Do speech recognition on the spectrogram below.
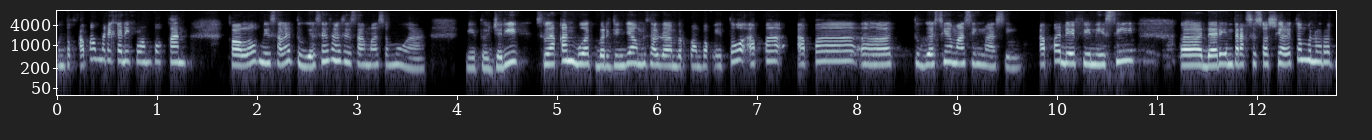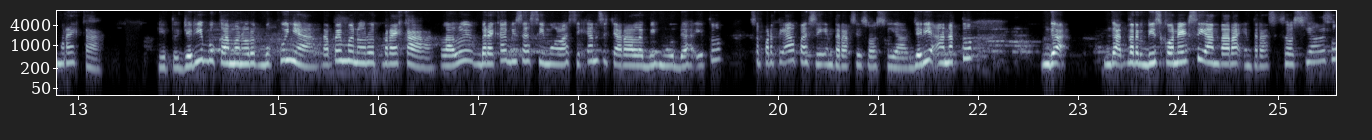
untuk apa mereka dikelompokkan? Kalau misalnya tugasnya masih sama semua gitu. Jadi silakan buat berjenjang misal dalam berkelompok itu apa apa uh, tugasnya masing-masing? Apa definisi uh, dari interaksi sosial itu menurut mereka? Gitu. Jadi bukan menurut bukunya, tapi menurut mereka. Lalu mereka bisa simulasikan secara lebih mudah itu seperti apa sih interaksi sosial. Jadi anak tuh nggak nggak terdiskoneksi antara interaksi sosial itu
